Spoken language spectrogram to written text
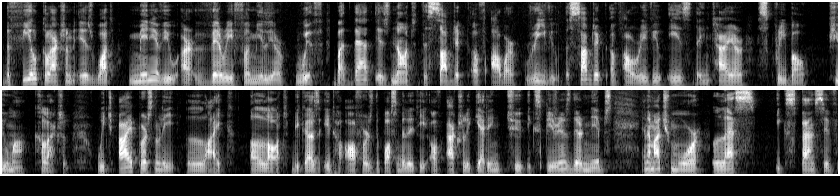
the Feel collection is what many of you are very familiar with. But that is not the subject of our review. The subject of our review is the entire Scribo Piuma collection, which I personally like a lot because it offers the possibility of actually getting to experience their nibs in a much more less expensive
